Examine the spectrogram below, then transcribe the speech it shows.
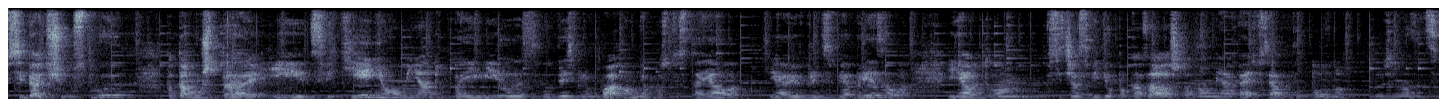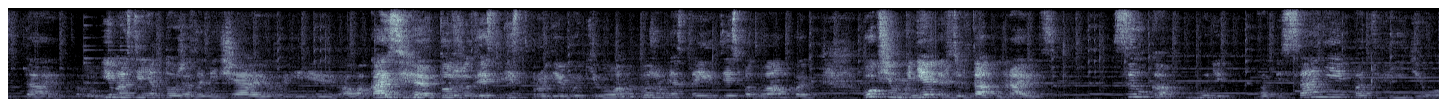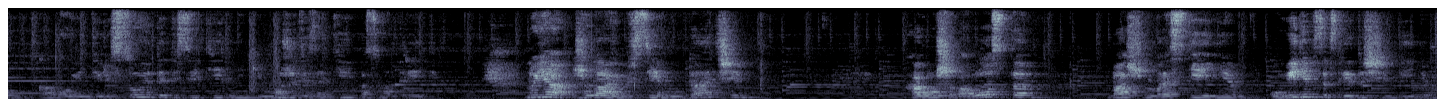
себя чувствует, потому что и цветение у меня тут появилось, вот здесь прям бака у меня просто стояла, я ее в принципе обрезала, и я вот вам сейчас видео показала, что она у меня опять вся в бутонах, то есть она зацветает. По другим растениям тоже замечаю, и алаказия тоже здесь лист вроде выкинула, она тоже у меня стоит здесь под лампой. В общем, мне результат нравится. Ссылка будет в описании под видео. Кого интересуют эти светильники, можете зайти и посмотреть. Но я желаю всем удачи, хорошего роста вашим растениям. Увидимся в следующем видео.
